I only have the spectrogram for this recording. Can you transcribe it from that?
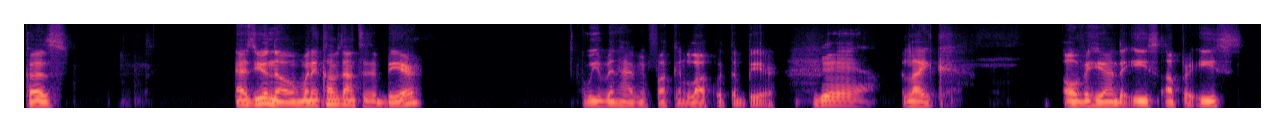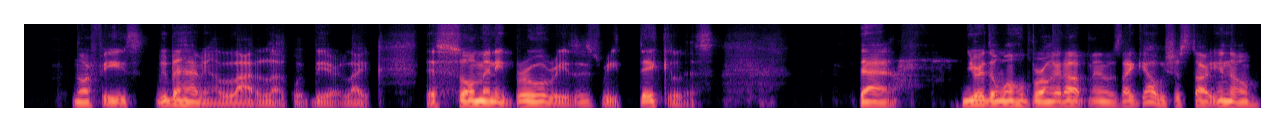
because as you know, when it comes down to the beer, we've been having fucking luck with the beer. Yeah. like over here in the east, upper east, northeast, we've been having a lot of luck with beer. Like there's so many breweries, it's ridiculous. That you're the one who brought it up and it was like, yo, we should start, you know,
